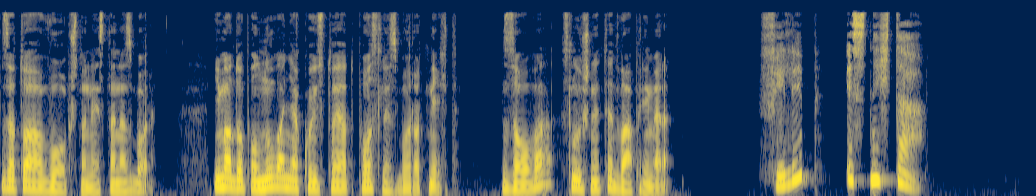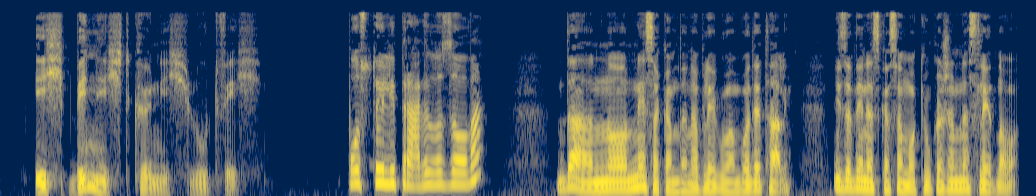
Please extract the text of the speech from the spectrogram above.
Затоа воопшто не стана збор. Има дополнувања кои стојат после зборот нихт. За ова слушнете два примера. Philipp ist nicht da. Ich bin nicht König Ludwig. Постои ли правило за ова? Да, но не сакам да навлегувам во детали. И за денеска само ќе укажам на следново.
